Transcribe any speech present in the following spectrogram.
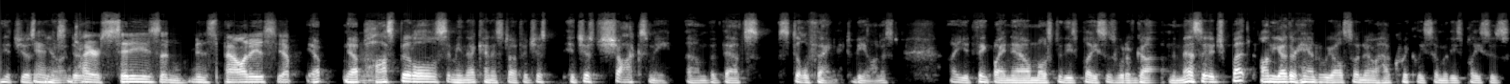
It's just Yeah, you know entire cities and municipalities. Yep. Yep, yep. Mhm. Hospitals. I mean, that kind of stuff. It just it just shocks me um, that that's still a thing. To be honest, uh, you'd think by now most of these places would have gotten the message. But on the other hand, we also know how quickly some of these places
